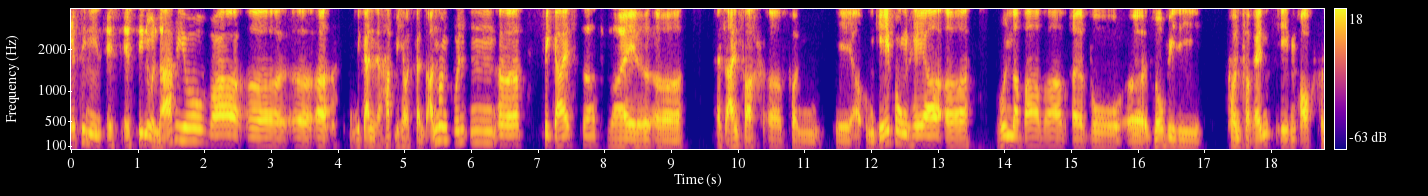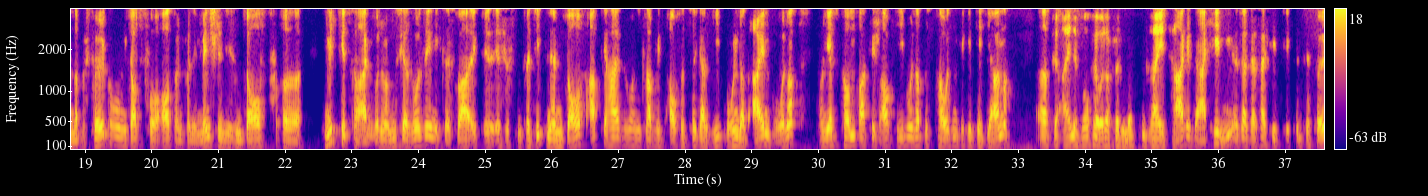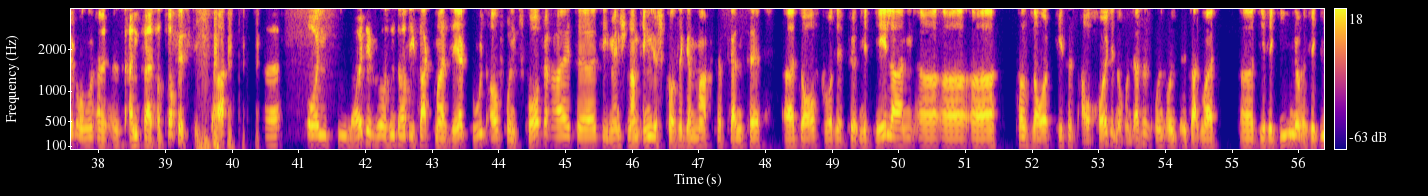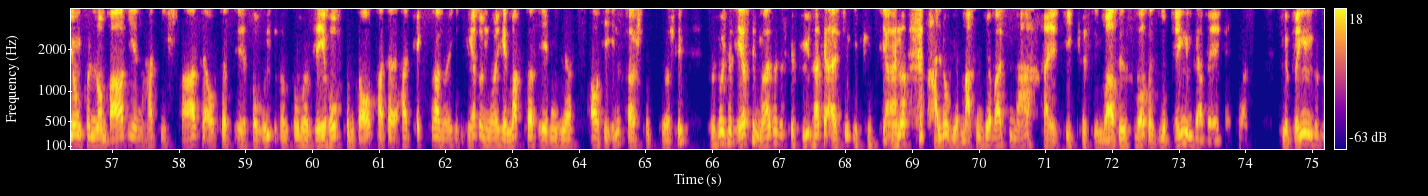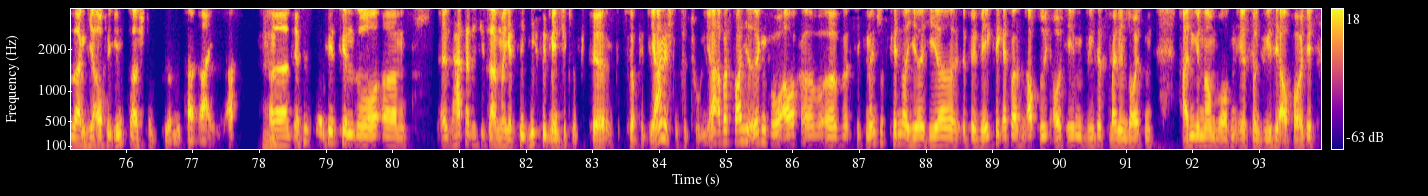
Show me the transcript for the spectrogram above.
Essinolario war, äh, äh, hat mich aus ganz anderen Gründen äh, begeistert, weil äh, es einfach äh, von der Umgebung her äh, wunderbar war, äh, wo äh, so wie die Konferenz eben auch von der Bevölkerung dort vor Ort und von den Menschen in diesem Dorf äh, mitgetragen wurde. Man muss ja so sehen, ich, das war, es ist im Prinzip in einem Dorf abgehalten worden, ich glaube mit auch so circa 700 Einwohner. Und jetzt kommen praktisch auch 700 bis 1000 Wikipedianer äh, für eine Woche oder für die letzten drei Tage dahin. Also das heißt, die, die Bevölkerung, äh, das Anzahl verdoppelt sich da. äh, und die Leute wurden dort, ich sag mal, sehr gut auf uns vorbereitet. Die Menschen haben Englischkurse gemacht. Das ganze äh, Dorf wurde für, mit WLAN äh, äh, äh versorgt, ist es auch heute noch. Und das ist, und, und ich sag mal, äh, die Regierung, von Lombardien hat die Straße auch das äh, unten vom Turmer See hoch zum Dorf hat, hat extra neu geteert und neu gemacht, dass eben hier auch die Infrastruktur steht. Und wo ich das erste Mal so das Gefühl hatte, als Wikipedianer, hallo, wir machen hier was Nachhaltiges im wahrsten des Wortes. Wir bringen der Welt etwas. Wir bringen sozusagen hier auch eine Infrastruktur mit herein. Ja? Mhm. Äh, das ist ein bisschen so, ähm, es hat natürlich, sagen wir jetzt nichts mit dem Enzyklopädianischen zu tun, ja, aber es war hier irgendwo auch, äh, äh, wird sich Menschenskinder hier, hier bewegt sich etwas und auch durchaus eben, wie das bei den Leuten angenommen worden ist und wie sie auch heute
